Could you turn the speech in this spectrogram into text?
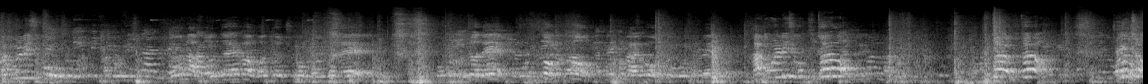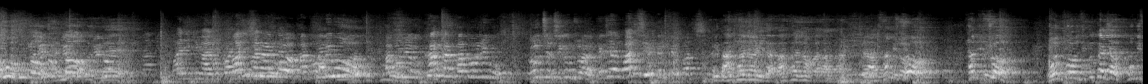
가드 올리시고. 가드 올리시고. 도훈아 먼저 해봐 먼저 주먹 먼저 내 먼저 내 붙어 붙어 빼지 말고 가드 올리시고 붙어요. 붙어요. 붙어요. 그렇죠. 투후가 계속 잘 계속 나올 것 계속. 같아. 빠지지 말고 빠지시면 안 돼요. 가드 올리고. 가드 올리고. 강강 가드 올리고. 그렇죠. 지금 좋아요. 괜찮아요. 빠지시면 돼요. 빠지시면 이거 돼요. 난타전이다. 난타전 가 난타전. 자, 30초. 30초. 원투 원투 끝까지 하고 고기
